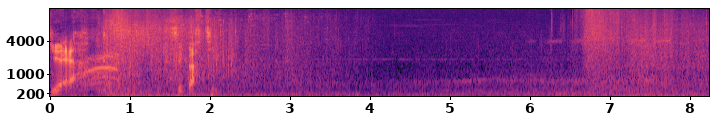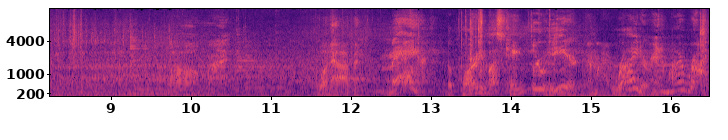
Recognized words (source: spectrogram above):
Yeah C'est parti. Came through here. Am I right or am I right?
